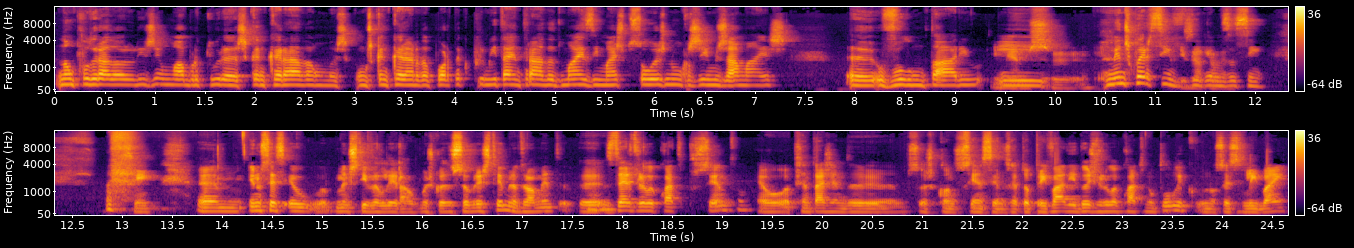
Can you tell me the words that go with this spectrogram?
não poderá dar origem a uma abertura escancarada, uma, um escancarar da porta que permita a entrada de mais e mais pessoas num regime jamais uh, voluntário e, menos, uh, menos coercivo, exatamente. digamos assim. Sim. Um, eu não sei se eu, pelo menos, estive a ler algumas coisas sobre este tema, naturalmente. Uh, uhum. 0,4% é a percentagem de pessoas com deficiência no setor privado e 2,4% no público. Não sei se li bem,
